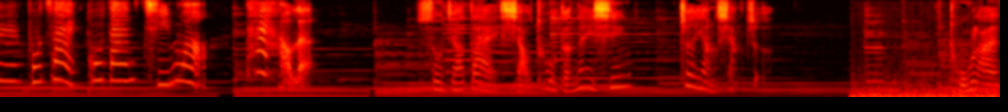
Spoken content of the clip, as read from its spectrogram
于不再孤单寂寞，太好了！塑胶袋小兔的内心这样想着。突然，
